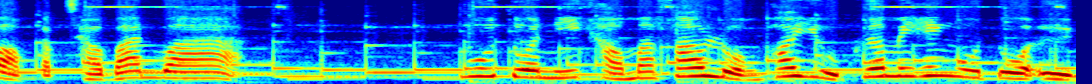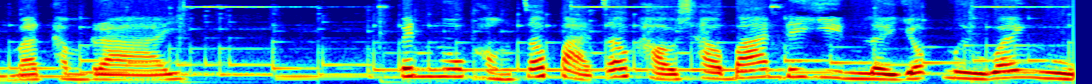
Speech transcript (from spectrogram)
บอกกับชาวบ้านว่า งูตัวนี้เขามาเฝ้าหลวงพ่ออยู่เพื่อไม่ให้งูตัวอื่นมาทำร้าย เป็นงูของเจ้าป่าเจ้าเขาชาวบ้านได้ยินเลยยกมือไหว้งู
